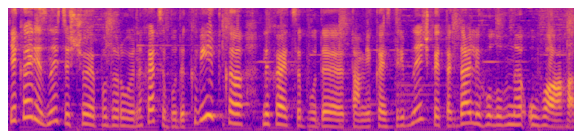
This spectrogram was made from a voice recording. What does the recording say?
яка різниця, що я подарую? Нехай це буде квітка, нехай це буде там якась дрібничка і так далі. Головне увага.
